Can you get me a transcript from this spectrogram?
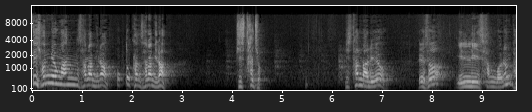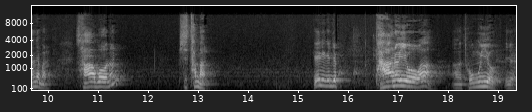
그 현명한 사람이나 똑똑한 사람이나 비슷하죠. 비슷한 말이에요. 그래서 1, 2, 3번은 반대말, 4번은 비슷한 말. 이게 이제 반의어와 어, 동의어 예,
